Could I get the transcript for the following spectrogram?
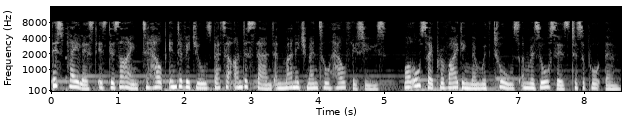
This playlist is designed to help individuals better understand and manage mental health issues, while also providing them with tools and resources to support them.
